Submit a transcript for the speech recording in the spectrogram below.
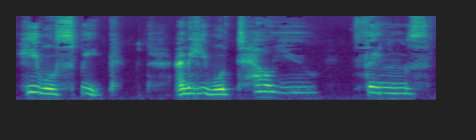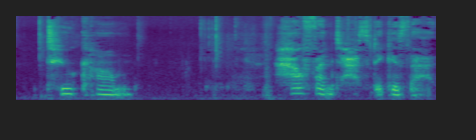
he will speak, and he will tell you things to come. How fantastic is that?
